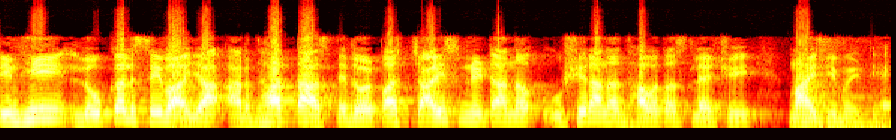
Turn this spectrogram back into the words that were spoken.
तिन्ही लोकल सेवा या अर्धा तास ते जवळपास चाळीस मिनिटानं उशिरानं धावत असल्याची माहिती मिळते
